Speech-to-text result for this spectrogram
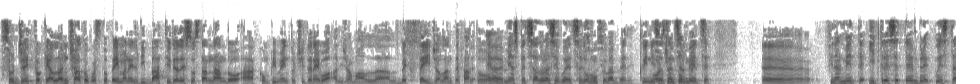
soggetto che ha lanciato questo tema nel dibattito e adesso sta andando a compimento, ci tenevo a- diciamo, al, al backstage, all'antefatto Eh, vabbè, mi ha spezzato la sequenza, comunque Scusi. va bene. Quindi Ho sostanzialmente, finalmente il 3 settembre questo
